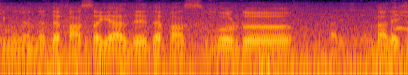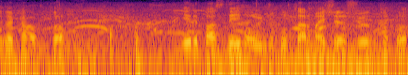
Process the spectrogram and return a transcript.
kimin önüne? Defansa geldi. Defans vurdu. Kalecide kaldı top. Geri pas değil, oyuncu kurtarmaya çalışıyor topu.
